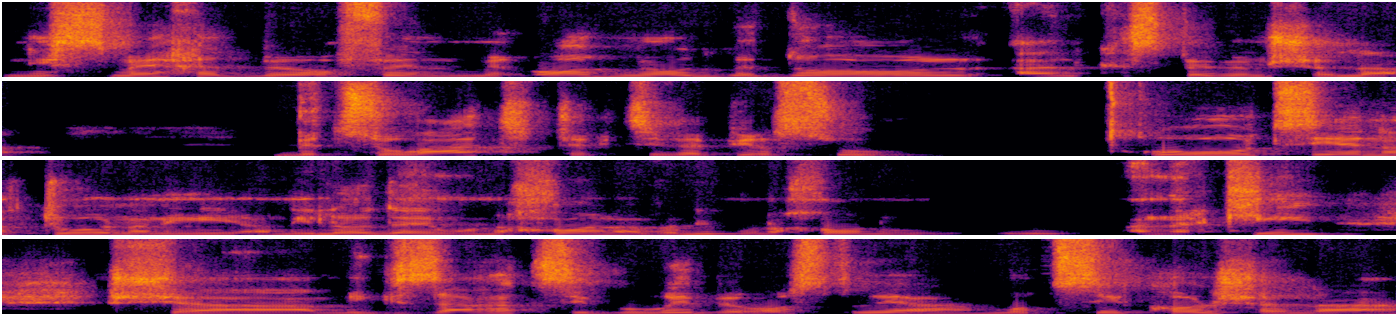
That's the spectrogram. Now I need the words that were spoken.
נסמכת באופן מאוד מאוד גדול על כספי ממשלה, בצורת תקציבי פרסום. הוא ציין נתון, אני, אני לא יודע אם הוא נכון, אבל אם הוא נכון הוא, הוא ענקי, שהמגזר הציבורי באוסטריה מוציא כל שנה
